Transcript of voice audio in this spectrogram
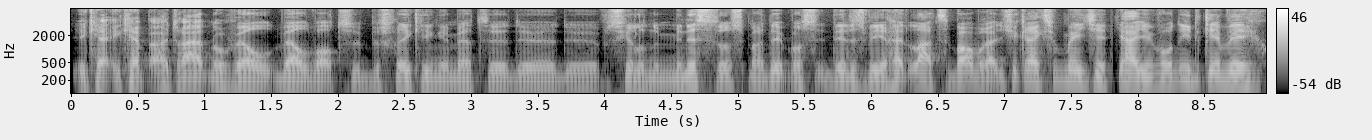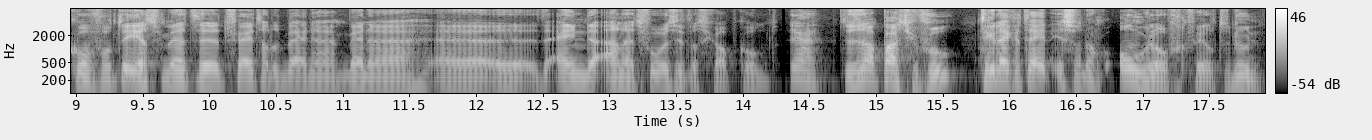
Ik, ik, heb uiteraard nog wel, wel wat besprekingen met de, de, de, verschillende ministers. Maar dit, was, dit is weer het laatste bouwberaad. Dus je krijgt zo'n beetje. Ja, je wordt iedere keer weer geconfronteerd met het feit dat het bijna, bijna uh, het einde aan het voorzitterschap komt. Ja. Het is een apart gevoel. Tegelijkertijd is er nog ongelooflijk veel te doen.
